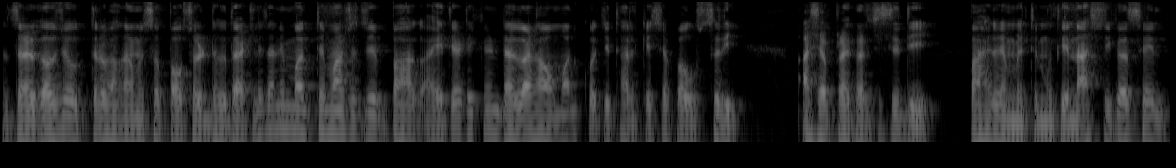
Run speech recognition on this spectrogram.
जळगावच्या उत्तर भागांमध्ये पावसाचे ढग दाटलेत आणि मध्य महाराष्ट्राचे भाग आहेत. त्या ठिकाणी ढगाळ हवामान क्वचित हलक्याशा पाऊस तरी अशा प्रकारची स्थिती पाहायला मिळते. मग ते नाशिक असेल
